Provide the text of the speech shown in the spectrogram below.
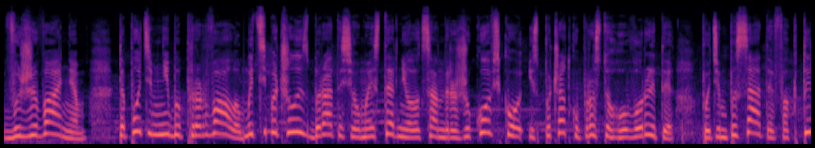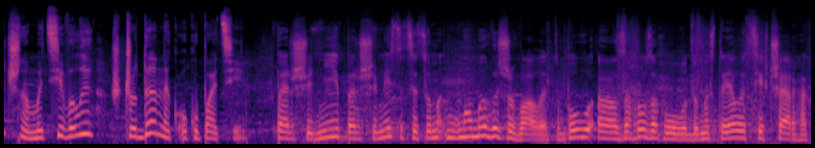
виживанням. Та потім ніби прорвало. Митці почали збиратися у майстерні Олександра Жуковського і спочатку просто говорити, потім писати. Фактично, митці вели щоденник окупації. Перші дні, перші місяці це ми, ми виживали. То був е, загроза голоду. Ми стояли в цих чергах.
